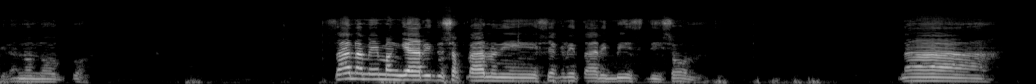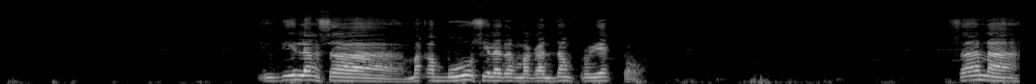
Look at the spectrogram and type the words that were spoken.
Pinanonood ko. Sana may mangyari doon sa plano ni Secretary Vince Dizon na hindi lang sa makabuo sila ng magandang proyekto. Sana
